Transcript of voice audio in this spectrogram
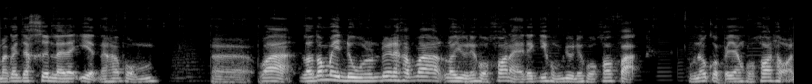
มันก็จะขึ้นรายละเอียดนะครับ ผมเอ่อว่าเราต้องไปดูด้วยนะครับ ว่าเราอยู่ในหัวข้อไหนเมื่อกี้ผมอยู่ในหัวข้อฝากผมต้องกดไปยังหัวข้อถอน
